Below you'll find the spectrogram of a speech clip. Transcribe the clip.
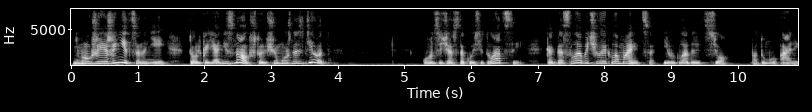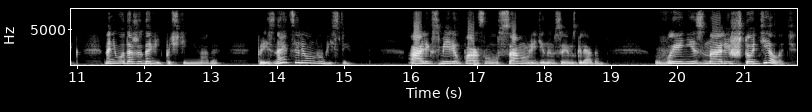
«Не мог же я жениться на ней, только я не знал, что еще можно сделать». Он сейчас в такой ситуации, когда слабый человек ломается и выкладывает все, — подумал Алик. На него даже давить почти не надо. Признается ли он в убийстве? Алекс мерил Парслову самым ледяным своим взглядом. «Вы не знали, что делать,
